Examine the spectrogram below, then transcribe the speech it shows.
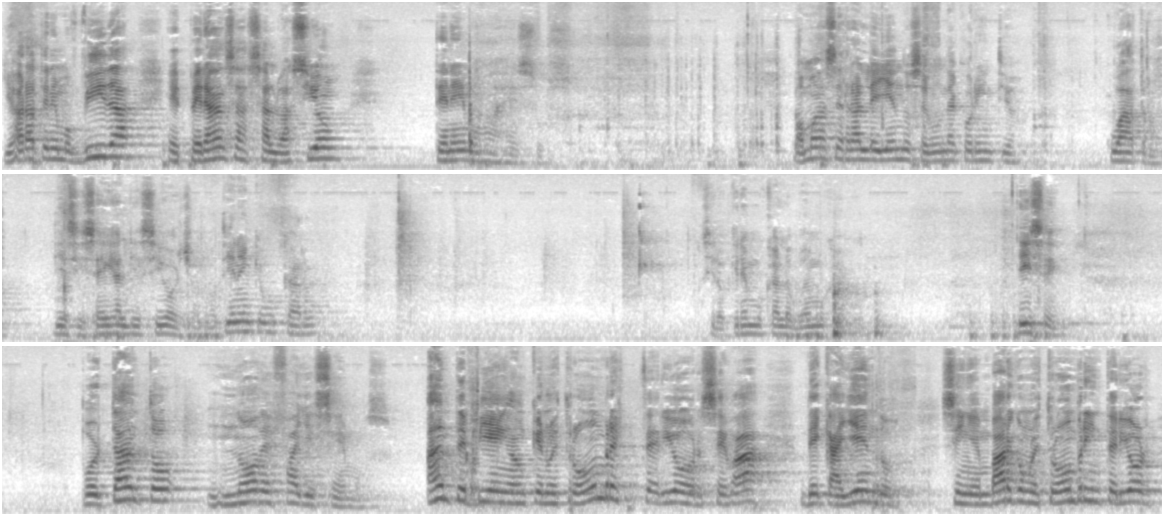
Y ahora tenemos vida, esperanza, salvación. Tenemos a Jesús. Vamos a cerrar leyendo 2 Corintios 4, 16 al 18. No tienen que buscarlo. Si lo quieren buscar, lo pueden buscar. Dice, por tanto, no desfallecemos. Antes bien, aunque nuestro hombre exterior se va decayendo, sin embargo nuestro hombre interior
